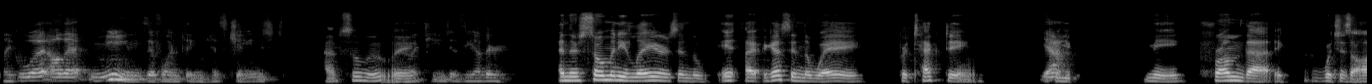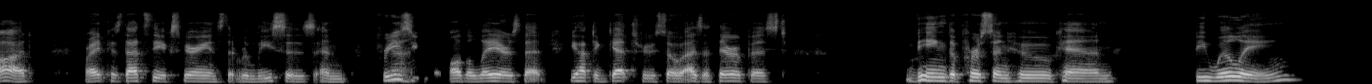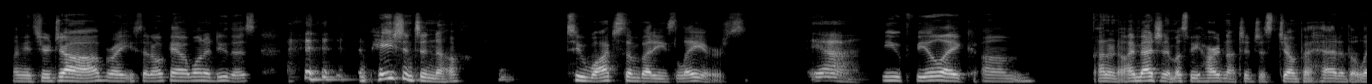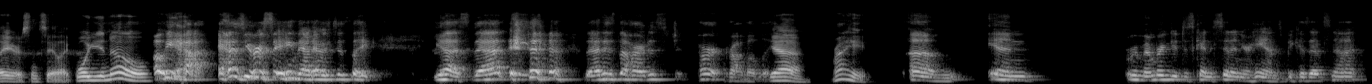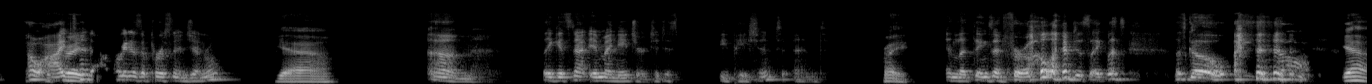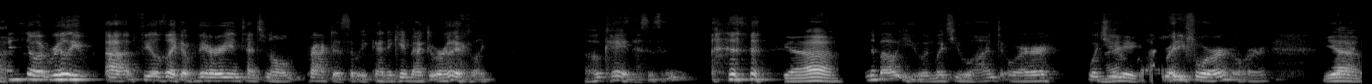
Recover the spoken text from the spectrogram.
like what all that means if one thing has changed, Absolutely. it changes the other. And there's so many layers in the, i- I guess in the way protecting Yeah, you- me from that, which is odd, right? Because that's the experience that releases and frees Yeah. you all the layers that you have to get through. So as a therapist, being the person who can be willing, I mean, it's your job, right? You said, okay, I want to do this, and patient enough to watch somebody's layers yeah, do you feel like um i don't know i imagine it must be hard not to just jump ahead of the layers and say like well you know oh yeah. As you were saying that, I was just like, yes, that, that is the hardest part probably. yeah right um and remembering to just kind of sit on your hands because that's not how That's I right. tend to operate as a person in general. Yeah. Um, like it's not in my nature to just be patient and Right. And let things unfurl. I'm just like, let's let's go. Yeah. and so it really uh, feels like a very intentional practice that we kind of came back to earlier. Like, okay, this isn't Yeah. about you and what you want or what you're ready for or Yeah.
